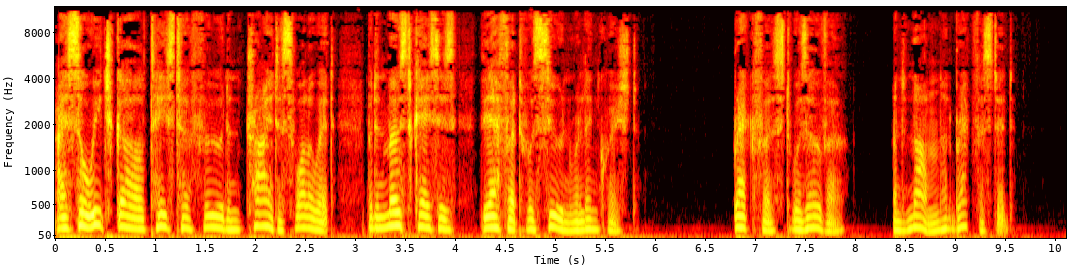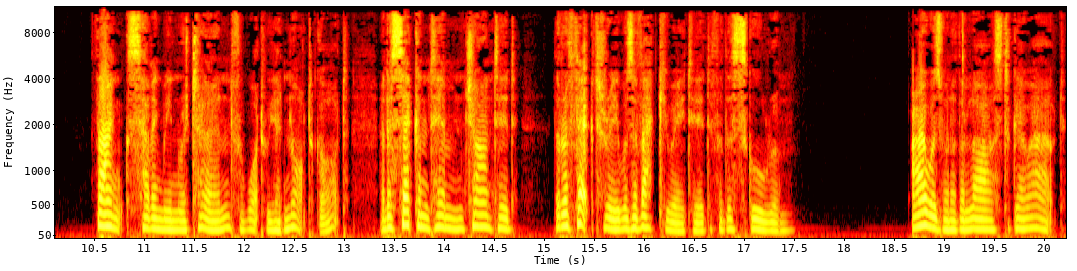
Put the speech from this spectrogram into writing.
I saw each girl taste her food and try to swallow it, but in most cases the effort was soon relinquished. Breakfast was over, and none had breakfasted. Thanks having been returned for what we had not got, and a second hymn chanted, the refectory was evacuated for the schoolroom. I was one of the last to go out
